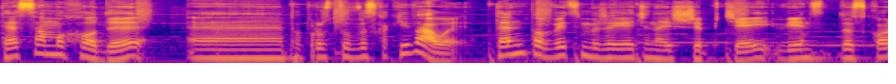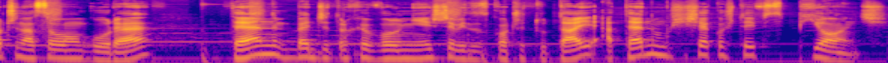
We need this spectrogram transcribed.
te samochody e, po prostu wyskakiwały. Ten powiedzmy, że jedzie najszybciej, więc doskoczy na samą górę. Ten będzie trochę wolniejszy, więc doskoczy tutaj, a ten musi się jakoś tutaj wspiąć.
